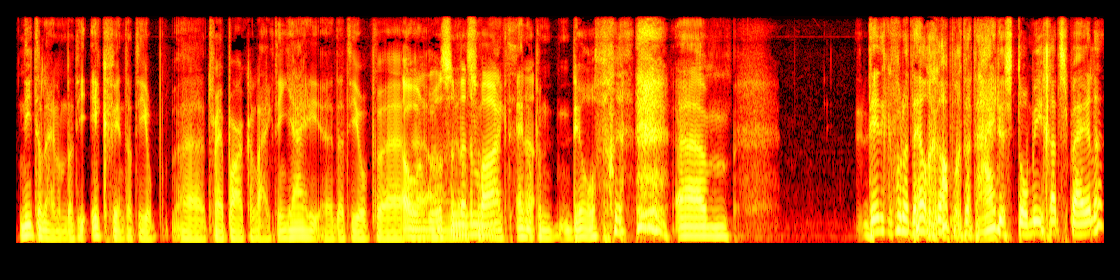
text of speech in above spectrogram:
Niet alleen omdat hij, ik vind dat hij op eh, Trey Parker lijkt. En jij eh, dat hij op eh, Owen Wilson met een baard. lijkt. En Ja. op een dilf. Ehm, dit, ik vond het heel grappig dat hij dus Tommy gaat spelen.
